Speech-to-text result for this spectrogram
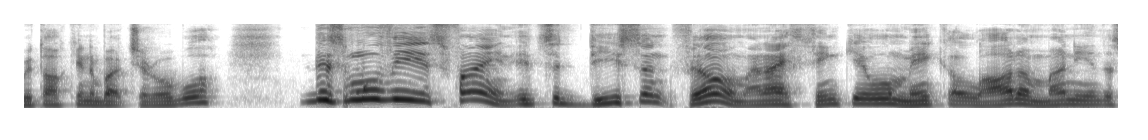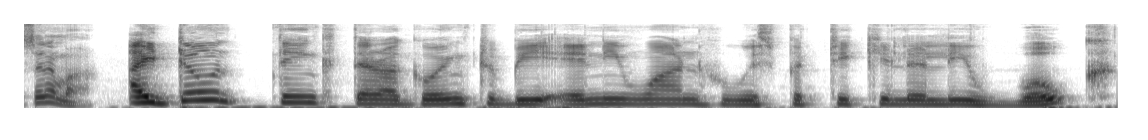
were talking about Cherobo. This movie is fine. It's a decent film, and I think it will make a lot of money in the cinema. I don't think there are going to be anyone who is particularly woke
